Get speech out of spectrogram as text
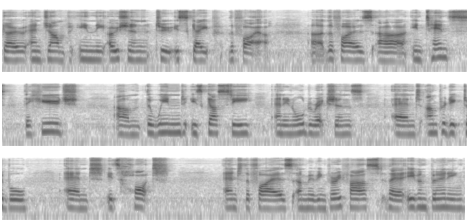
go and jump in the ocean to escape the fire. Uh, the fires are intense, they're huge, um, the wind is gusty and in all directions and unpredictable, and it's hot, and the fires are moving very fast. They are even burning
